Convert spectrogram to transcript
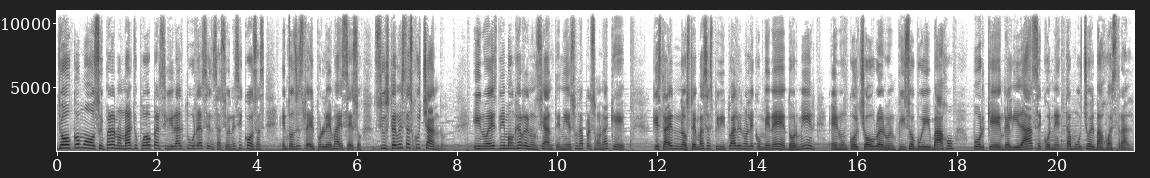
Yo como soy paranormal, yo puedo percibir alturas, sensaciones y cosas. Entonces, el problema es eso. Si usted me está escuchando y no es ni monje renunciante, ni es una persona que que está en los temas espirituales, no le conviene dormir en un colchón o en un piso muy bajo porque en realidad se conecta mucho el bajo astral.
